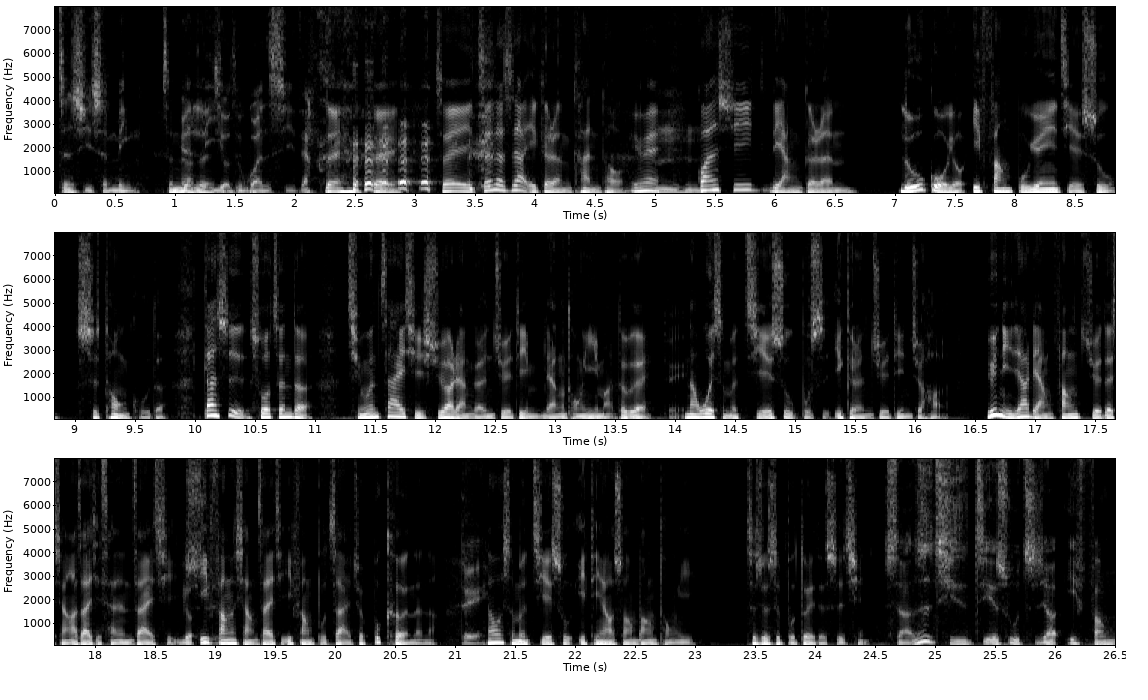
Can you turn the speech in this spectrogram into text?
珍惜生命，远离有毒关系，这样。对对，所以真的是要一个人看透，因为关系两个人。如果有一方不愿意结束，是痛苦的。但是说真的，请问在一起需要两个人决定，两个同意嘛？对不对？对。那为什么结束不是一个人决定就好了？因为你要两方觉得想要在一起才能在一起，有一方想在一起，一方不在就不可能了。对。那为什么结束一定要双方同意？这就是不对的事情。是啊，就是其实结束只要一方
